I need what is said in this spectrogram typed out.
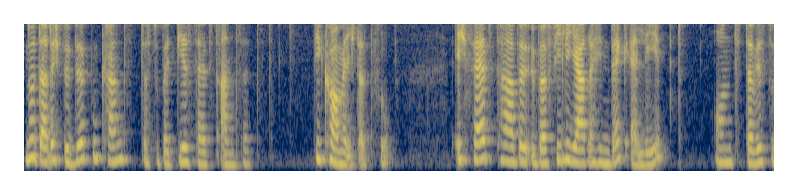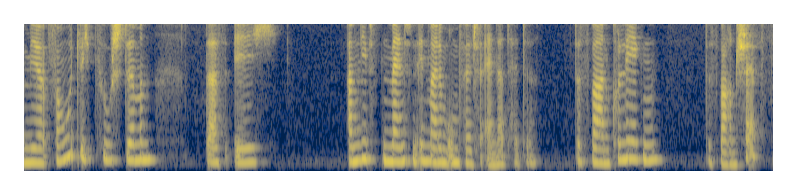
nur dadurch bewirken kannst, dass du bei dir selbst ansetzt. Wie komme ich dazu? Ich selbst habe über viele Jahre hinweg erlebt, und da wirst du mir vermutlich zustimmen, dass ich am liebsten Menschen in meinem Umfeld verändert hätte. Das waren Kollegen, das waren Chefs,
